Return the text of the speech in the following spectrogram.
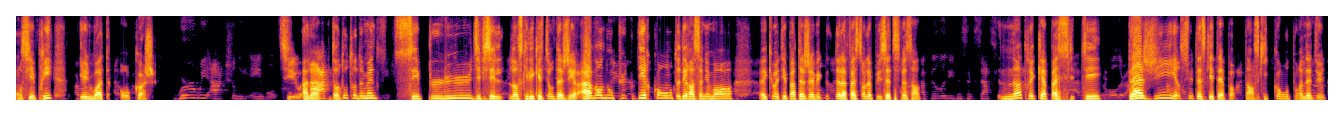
on s'y est pris? Il y a une boîte, on coche. Alors, dans d'autres domaines, c'est plus difficile lorsqu'il est question d'agir. Avons-nous pu dire compte des renseignements euh, qui ont été partagés avec nous de la façon la plus satisfaisante? Notre capacité d'agir suite à ce qui est important, ce qui compte pour un adulte.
